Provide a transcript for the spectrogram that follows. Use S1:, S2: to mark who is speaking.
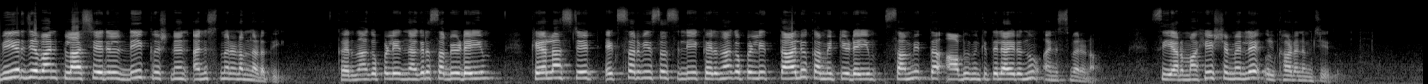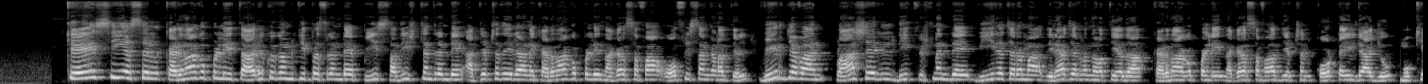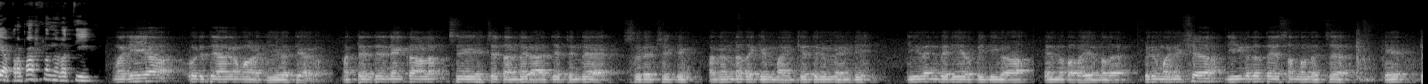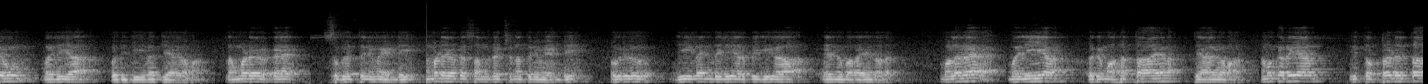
S1: വീർ ജവാൻ പ്ലാശ്ശേരിൽ ഡി കൃഷ്ണൻ അനുസ്മരണം നടത്തി. Karunagappally നഗരസഭയുടെയും Kerala state ex services league Karunagappally taluk കമ്മിറ്റിയുടെയും സംയുക്ത ആഭിമുഖ്യത്തിലായിരുന്നു അനുസ്മരണം. C R Mahesh M L A ഉദ്ഘാടനം ചെയ്തു.
S2: K C S L Karunagappally taluk committee president P Satheesh ചന്ദ്രന്റെ അധ്യക്ഷതയിലാണ് കരുനാഗപ്പള്ളി നഗരസഭ ഓഫീസ് അങ്കണത്തിൽ വീർ ജവാൻ പ്ലാശ്ശേരിൽ ഡി കൃഷ്ണന്റെ വീരചരമ ദിനാചരണം നടത്തിയത് കരുനാഗപ്പള്ളി നഗരസഭാധ്യക്ഷൻ കോട്ടയിൽ രാജു മുഖ്യ പ്രഭാഷണം നടത്തി.
S3: വലിയ ഒരു ത്യാഗമാണ് ജീവത്യാഗം. മറ്റെന്തിനേക്കാളും സ്നേഹിച്ച് തന്റെ രാജ്യത്തിന്റെ സുരക്ഷയ്ക്കും അഖണ്ഡതയ്ക്കും ഐക്യത്തിനും വേണ്ടി ജീവൻ ബലിയർപ്പിക്കുക എന്ന് പറയുന്നത് ഒരു മനുഷ്യ ജീവിതത്തെ സംബന്ധിച്ച് ഏറ്റവും വലിയ ഒരു ജീവത്യാഗമാണ്. നമ്മുടെയൊക്കെ സുഖത്തിനു വേണ്ടി നമ്മുടെയൊക്കെ സംരക്ഷണത്തിനു വേണ്ടി ഒരു ജീവൻ ബലിയർപ്പിക്കുക എന്ന് പറയുന്നത് വളരെ വലിയ ഒരു മഹത്തായ ത്യാഗമാണ്. നമുക്കറിയാം ഈ തൊട്ടടുത്ത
